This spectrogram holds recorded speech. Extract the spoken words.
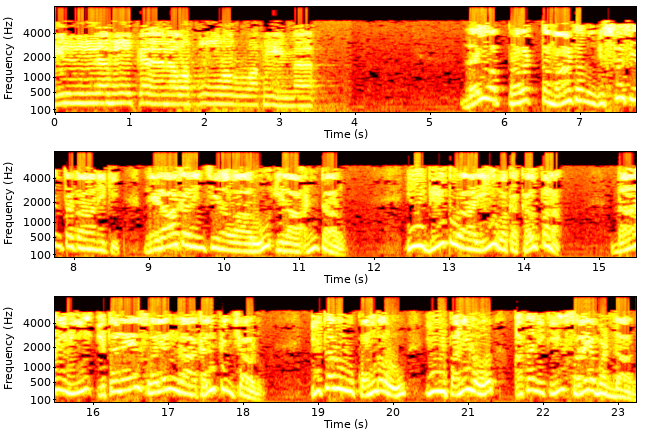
إنه كان غفورا رحيما దైవ ప్రవక్త మాటను విశ్వసించటానికి నిరాకరించిన వారు ఇలా అంటారు ఈ గీటురాయి ఒక కల్పన దానిని ఇతనే స్వయంగా కల్పించాడు ఇతరులు కొందరు ఈ పనిలో అతనికి సాయపడ్డారు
